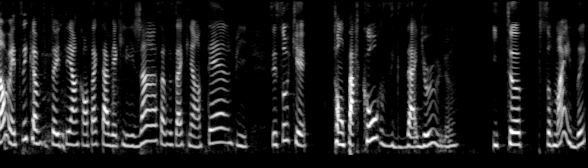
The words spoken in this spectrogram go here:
non, mais tu sais, comme tu as été en contact avec les gens, service à la clientèle, puis c'est sûr que ton parcours zigzagueux, là, il t'a sûrement aidé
